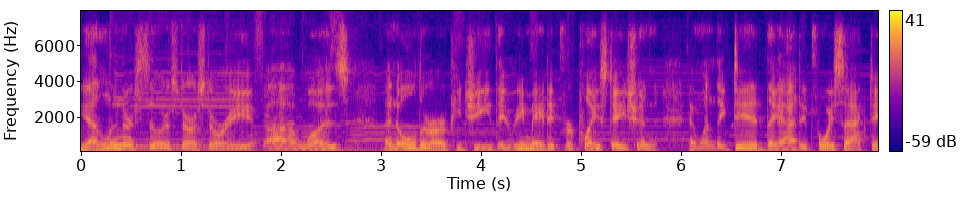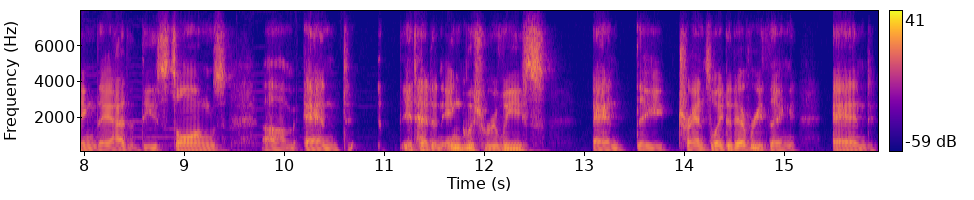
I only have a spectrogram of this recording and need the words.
Yeah, Lunar Silver Star Story uh, was an older RPG. They remade it for PlayStation, and when they did, they added voice acting, they added these songs, um, and it had an English release, and they translated everything. And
